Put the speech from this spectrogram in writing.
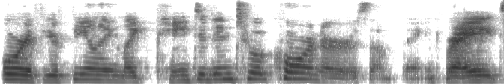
Or if you're feeling like painted into a corner or something, right?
